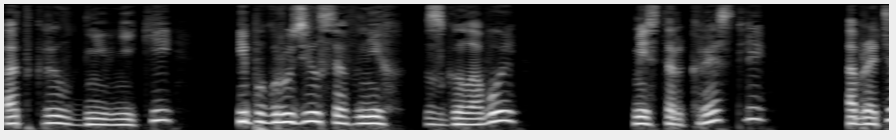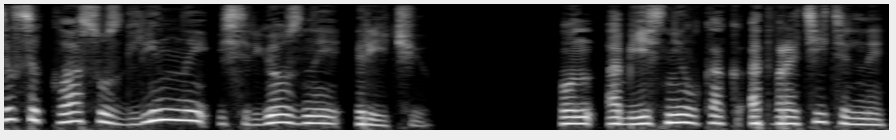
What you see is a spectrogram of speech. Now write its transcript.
открыл дневники и погрузился в них с головой, мистер Крестли обратился к классу с длинной и серьезной речью. Он объяснил, как отвратительны,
